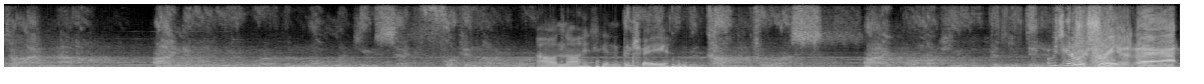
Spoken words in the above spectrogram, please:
time now. I Oh no, he's gonna betray you. Come to us. I brought you to the divinity. Who's gonna betray that?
